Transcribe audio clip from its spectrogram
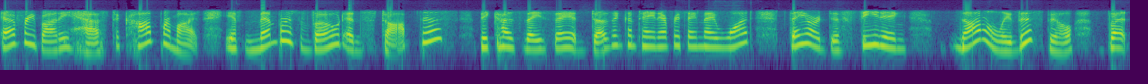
everybody has to compromise. If members vote and stop this because they say it doesn't contain everything they want, they are defeating not only this bill, but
